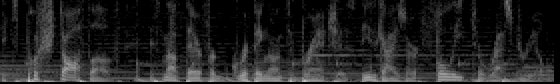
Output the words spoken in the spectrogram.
It's pushed off of. It's not there for gripping onto branches. These guys are fully terrestrial.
